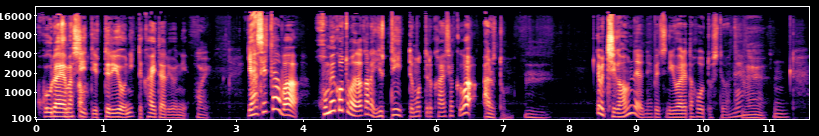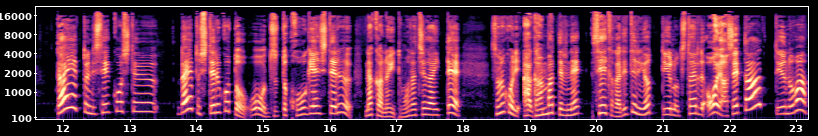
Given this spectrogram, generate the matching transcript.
ここ羨ましいって言ってるようにって書いてあるようにえ。はい。痩せたは褒め言葉だから言っていいって思ってる解釈はあると思ううん。でも違うんだよね別に言われた方としてはねねうん、ダイエットに成功してるダイエットしてることをずっと公言してる仲のいい友達がいてその子に「あ頑張ってるね成果が出てるよ」っていうのを伝えるで「お痩せた?」っていうのは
